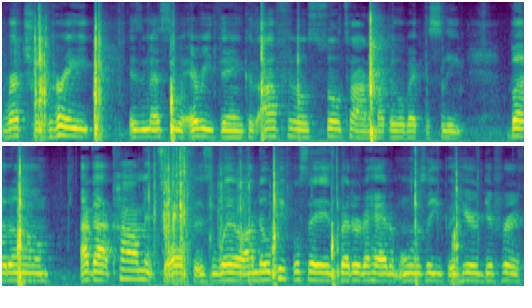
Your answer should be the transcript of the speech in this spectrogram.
retrograde is messing with everything because I feel so tired. I'm about to go back to sleep. But um, I got comments off as well. I know people say it's better to have them on so you can hear different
